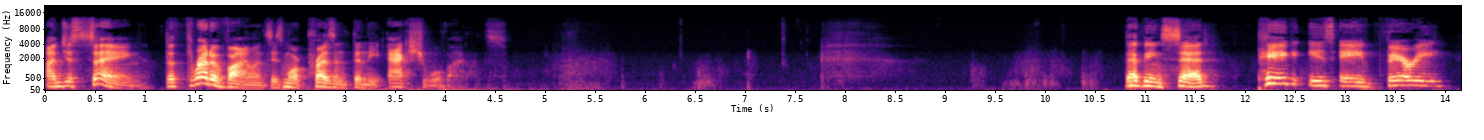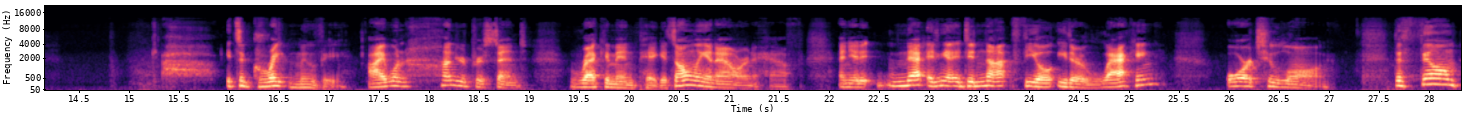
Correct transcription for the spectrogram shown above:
I'm just saying the threat of violence is more present than the actual violence. That being said, Pig is a very it's a great movie. I 100% recommend Pig. It's only an hour and a half, and yet it, ne- it did not feel either lacking or too long. The film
